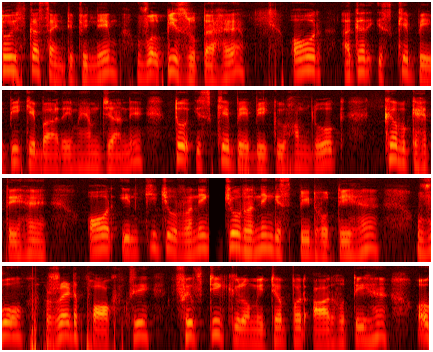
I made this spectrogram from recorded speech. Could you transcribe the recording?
तो इसका साइंटिफिक नेम वल्पीस होता है। और अगर इसके बेबी के बारे में हम जाने तो इसके बेबी को हम लोग कब कहते हैं? और इनकी जो रनिंग जो रनिंग स्पीड होती है, वो रेड फॉक्स की 50 किलोमीटर पर आर होती है और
